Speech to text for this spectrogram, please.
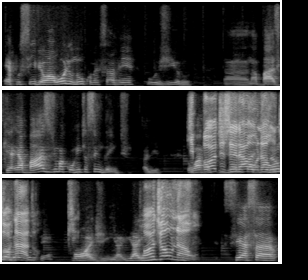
é possível a olho nu começar a ver o giro na, na base, que é a base de uma corrente ascendente ali. Que então, pode gerar tá ou não um tornado? Que... Pode. E aí, pode ou não? Se, se essa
